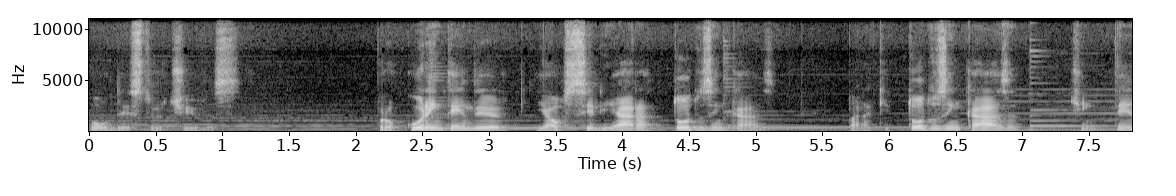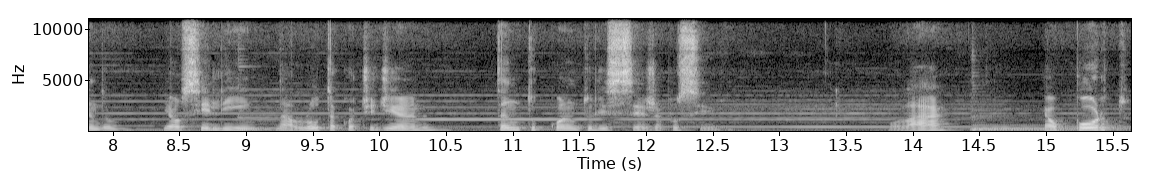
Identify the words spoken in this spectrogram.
ou destrutivas. Procura entender e auxiliar a todos em casa, para que todos em casa te entendam e auxiliem na luta cotidiana tanto quanto lhes seja possível. O lar é o porto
